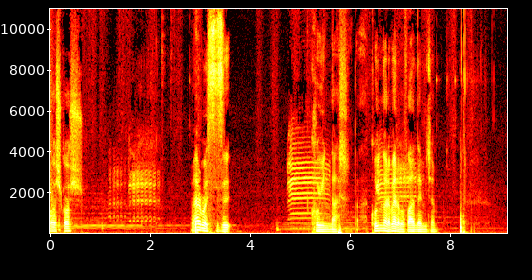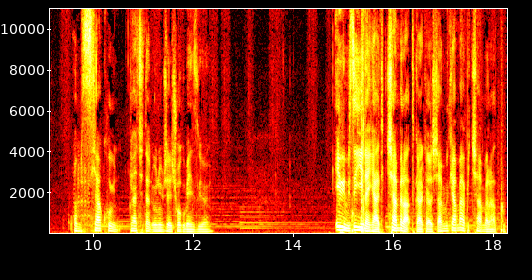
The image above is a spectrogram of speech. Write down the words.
Koş koş. Merhaba sizi koyunlar. Koyunlara merhaba falan demeyeceğim. Oğlum siyah koyun gerçekten ölümceye çok benziyor. Evimize yine geldik. Çember attık arkadaşlar. Mükemmel bir çember attım.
